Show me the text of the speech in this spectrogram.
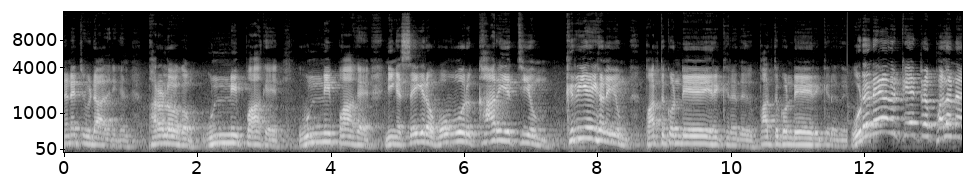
நினைத்து விடாதீர்கள். பரலோகம் உன்னிப்பாக உன்னிப்பாக நீங்க செய்கிற ஒவ்வொரு காரியத்தையும் கிரியைகளையும் பார்த்து கொண்டே இருக்கிறது பார்த்து கொண்டே இருக்கிறது. உடனே அதற்கேற்ற பலனை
